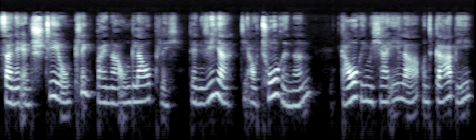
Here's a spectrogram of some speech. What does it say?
Seine Entstehung klingt beinahe unglaublich, denn wir, die Autorinnen, Gauri, Michaela und Gabi,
